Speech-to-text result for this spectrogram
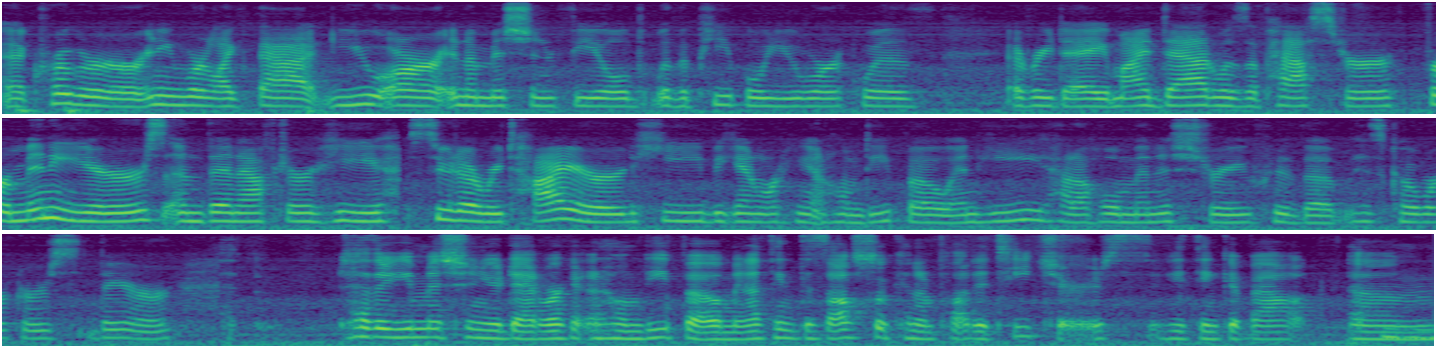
at Kroger or anywhere like that, you are in a mission field with the people you work with every day. My dad was a pastor for many years, and then after he pseudo retired, he began working at Home Depot, and he had a whole ministry for the his coworkers there. Heather, you mentioned your dad working at Home Depot. I mean, I think this also can apply to teachers. If you think about um, mm-hmm.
